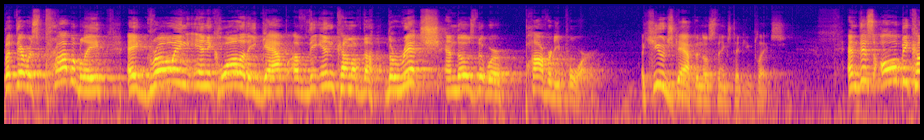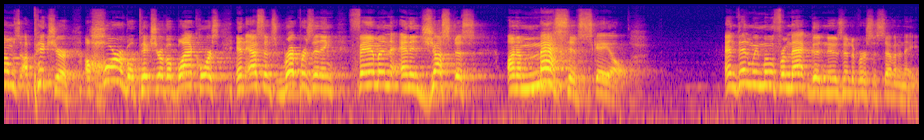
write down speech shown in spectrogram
but there was probably a growing inequality gap of the income of the, the rich and those that were poverty poor. A huge gap in those things taking place. And this all becomes a picture, a horrible picture of a black horse, in essence, representing famine and injustice on a massive scale. And then we move from that good news into verses 7 and 8.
